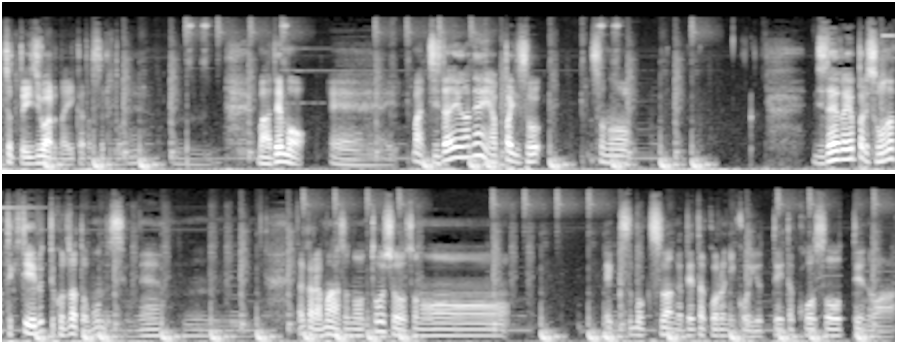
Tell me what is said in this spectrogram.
ちょっと意地悪な言い方するとね。うん、まあでも、えー、まあ時代がね、やっぱりそ、その、時代がやっぱりそうなってきているってことだと思うんですよね。うん、だからまあ、その当初、その、Xbox One が出た頃にこう言っていた構想っていうのは、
